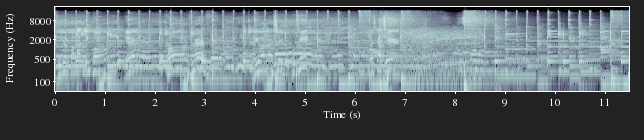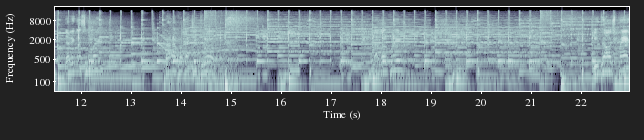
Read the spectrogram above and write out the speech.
Sedulur Bapak Limo, ya, for berakhir Terima kasih, bahagia. Bos Askara dari Ngasulen, Prana Bakat Cindro, Langgol Pring, Gita Ospek,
